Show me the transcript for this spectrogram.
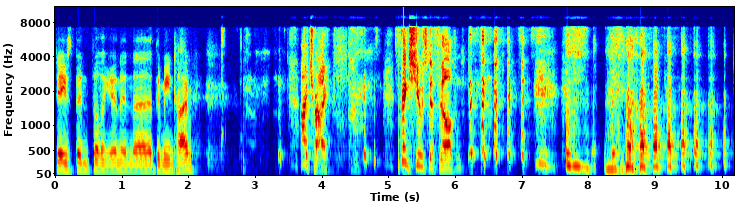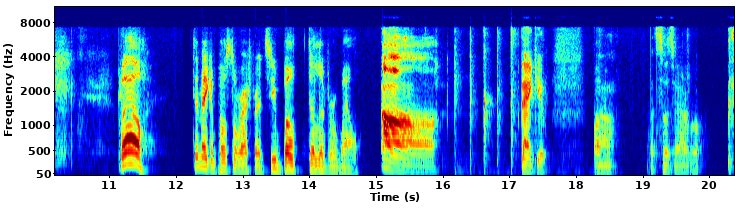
Dave's been filling in in uh, the meantime. I try. Big shoes to fill. Well, to make a postal reference, you both deliver well. Oh, thank you. wow, that's so terrible.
